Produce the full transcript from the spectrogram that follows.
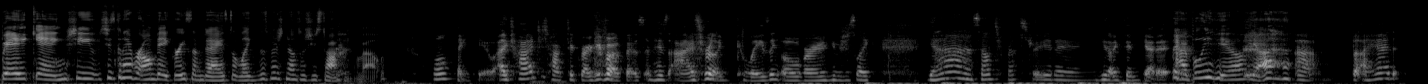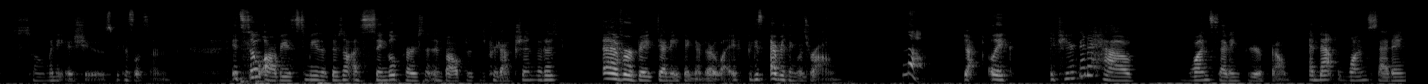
baking. She she's gonna have her own bakery someday. So like this bitch knows what she's talking about. Well, thank you. I tried to talk to Greg about this, and his eyes were like glazing over, and he was just like, "Yeah, sounds frustrating." He like didn't get it. I believe you. Yeah. Um, but I had so many issues because listen, it's so obvious to me that there's not a single person involved with this production that has ever baked anything in their life because everything was wrong. No. Yeah, like if you're gonna have one setting for your film and that one setting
